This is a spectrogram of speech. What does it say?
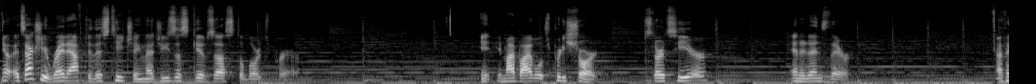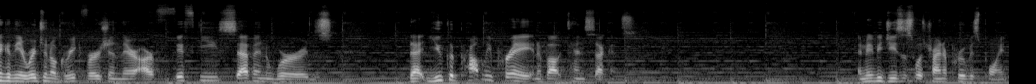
You know, it's actually right after this teaching that Jesus gives us the Lord's Prayer. In, my Bible, it's pretty short. It starts here And it ends there. I think in the original Greek version, there are 57 words that you could probably pray in about 10 seconds. And maybe Jesus was trying to prove his point.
